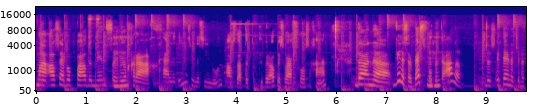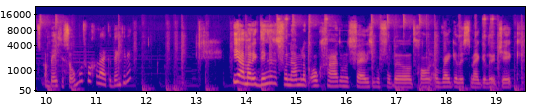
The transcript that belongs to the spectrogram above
Maar als zij bepaalde mensen heel graag geile dingen willen zien doen, als dat het überhaupt is waarvoor ze gaan, dan eh, willen ze er best voor Mhm. betalen. Dus ik denk dat je het een beetje zo moet vergelijken, denk je niet? Ja, maar ik denk dat het voornamelijk ook gaat om het feit dat je bijvoorbeeld gewoon een regular smuggler chick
